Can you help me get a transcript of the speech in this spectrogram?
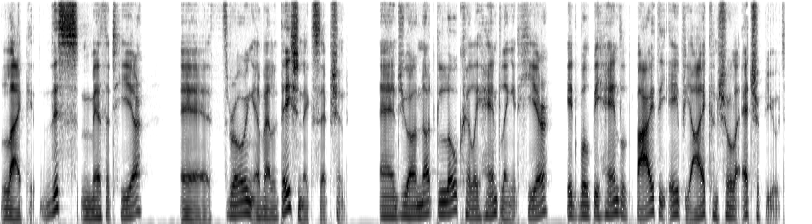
like this method here, uh, throwing a validation exception, and you are not locally handling it here, it will be handled by the API controller attribute.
